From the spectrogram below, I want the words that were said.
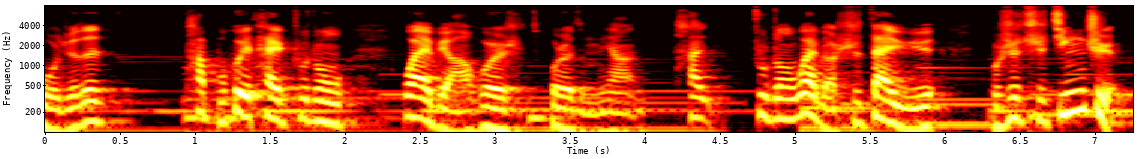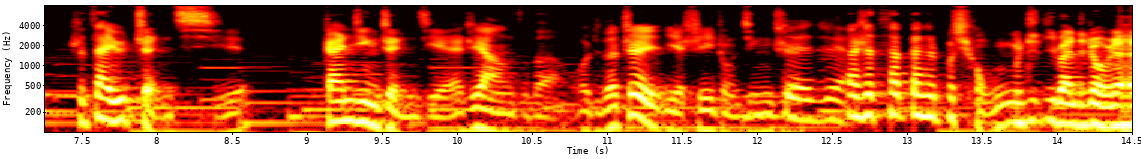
我觉得他不会太注重外表啊或者或者怎么样，他注重的外表是在于不是是精致，是在于整齐。干净整洁这样子的，我觉得这也是一种精致。对对。但是他但是不穷，一般这种人。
